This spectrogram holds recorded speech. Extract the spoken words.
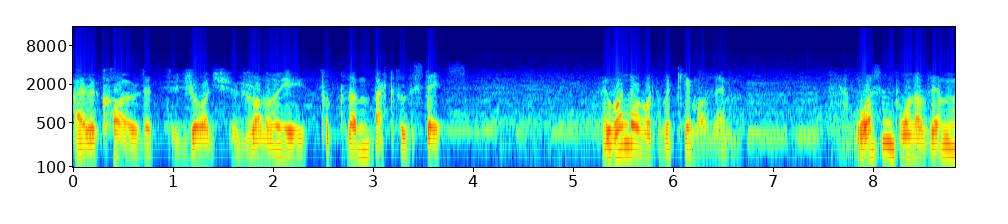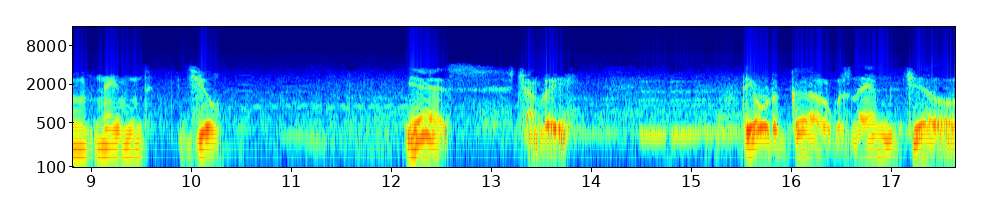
I recall that George Drumley took them back to the States. I wonder what became of them. Wasn't one of them named Jill? Yes, Chung Lee. The older girl was named Jill.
